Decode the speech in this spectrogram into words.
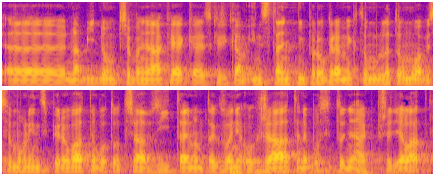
e, nabídnout třeba nějaké, jak vždycky říkám, instantní programy k tomuhle tomu, aby se mohli inspirovat, nebo to třeba vzít a jenom takzvaně ohřát, nebo si to nějak předělat,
